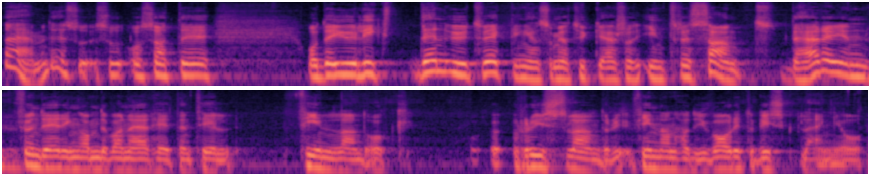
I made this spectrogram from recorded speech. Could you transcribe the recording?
Nej, men det är så, så och så att det och det är ju den utvecklingen som jag tycker är så intressant. Det här är en fundering om det var närheten till Finland och Ryssland. Finland hade ju varit ryskt länge och,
